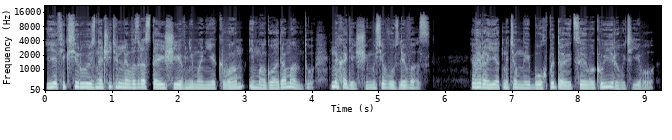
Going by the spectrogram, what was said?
я фиксирую значительно возрастающее внимание к вам и магу Адаманту, находящемуся возле вас. Вероятно, темный бог пытается эвакуировать его», —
